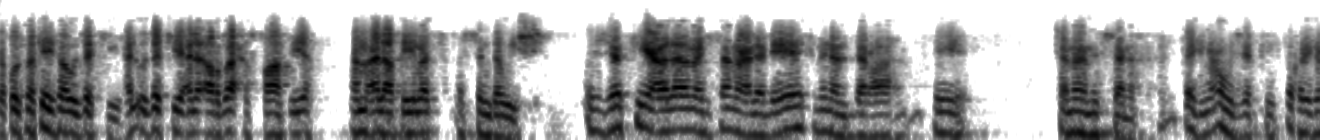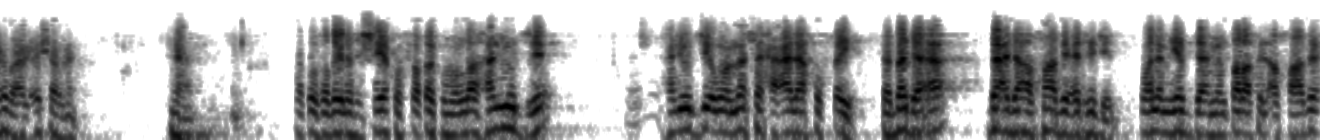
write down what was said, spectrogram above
يقول فكيف أزكي؟ هل أزكي على أرباح الصافية أم على قيمة السندويش؟ أزكي على ما اجتمع لديك من الدراهم في تمام السنة. تجمعه وتزكيه تخرج ربع العشر منه. نعم. يقول فضيلة الشيخ وفقكم الله هل يجزئ؟ هل يجزئ من مسح على خفيه فبدأ بعد أصابع الرجل ولم يبدأ من طرف الأصابع؟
